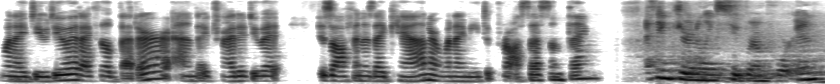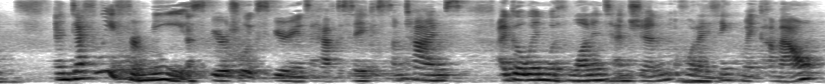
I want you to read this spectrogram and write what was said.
when I do do it I feel better and I try to do it as often as I can or when I need to process something. I think journaling is super important. And definitely for me a spiritual experience I have to say because sometimes I go in with one intention of what I think might come out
